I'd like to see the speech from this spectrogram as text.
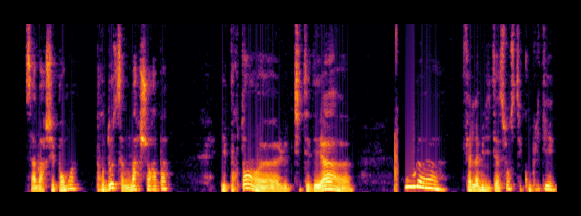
Ça a marché pour moi. Pour d'autres, ça ne marchera pas. Et pourtant, euh, le petit TDA, euh, oula, faire de la méditation, c'était compliqué.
